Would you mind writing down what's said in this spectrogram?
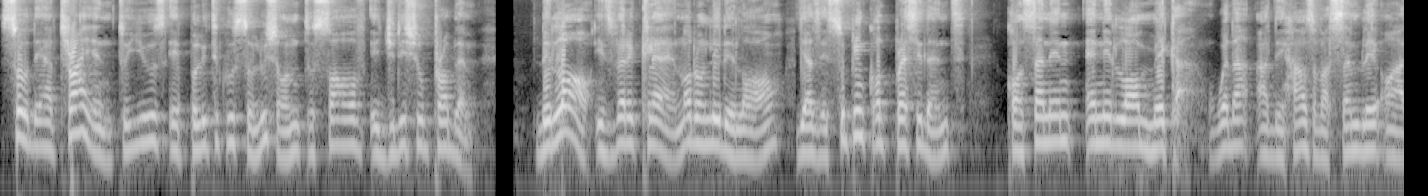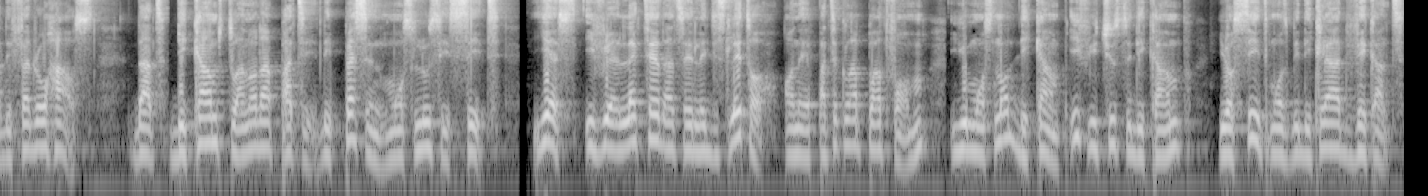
So they are trying to use a political solution to solve a judicial problem. The law is very clear. Not only the law, there's a Supreme Court precedent concerning any lawmaker, whether at the House of Assembly or at the Federal House, that decamps to another party, the person must lose his seat. Yes, if you're elected as a legislator on a particular platform, you must not decamp. If you choose to decamp, your seat must be declared vacant.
